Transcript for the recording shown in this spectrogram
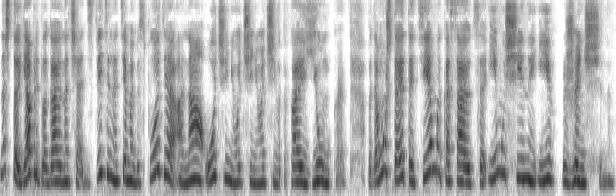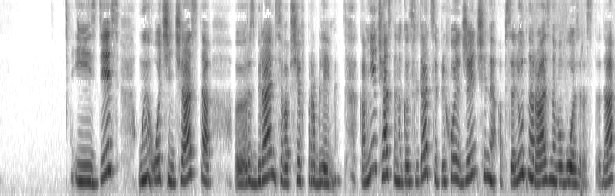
Ну что, я предлагаю начать. Действительно, тема бесплодия, она очень-очень-очень вот такая емкая, потому что это темы касаются и мужчины, и женщины. И здесь мы очень часто разбираемся вообще в проблеме. Ко мне часто на консультации приходят женщины абсолютно разного возраста, да,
